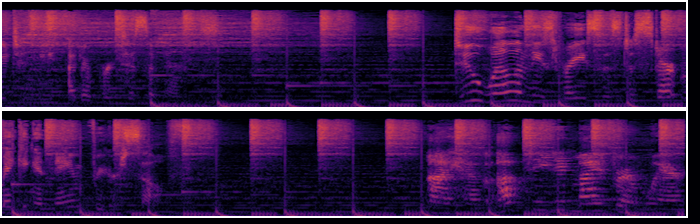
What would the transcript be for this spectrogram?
you to meet other participants. Do well in these races to start making a name for yourself. I have updated my firmware.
